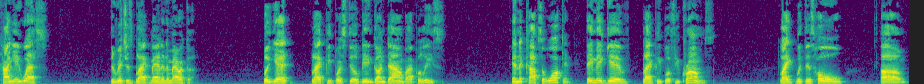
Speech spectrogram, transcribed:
Kanye West, the richest black man in America. But yet, black people are still being gunned down by police. And the cops are walking. They may give black people a few crumbs. Like with this whole um,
